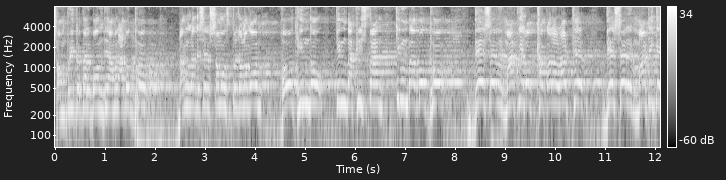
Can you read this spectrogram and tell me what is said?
সাম্প্রিকতার বন্ধে আমরা আবদ্ধ। বাংলাদেশের সমস্ত জনগণ হোক হিন্দু কিংবা খ্রিস্টান কিংবা বৌদ্ধ, দেশের মাটি রক্ষা করার অর্থে দেশের মাটিকে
